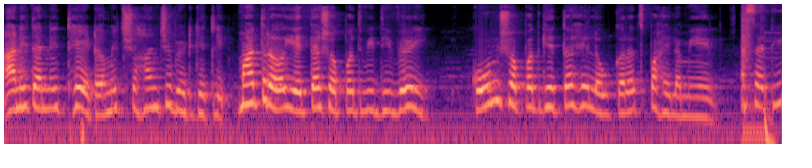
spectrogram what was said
आणि त्यांनी थेट अमित शहांची भेट घेतली. मात्र येत्या शपथविधी वेळी कोण शपथ घेतं हे लवकरच पाहायला मिळेल. यासाठी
